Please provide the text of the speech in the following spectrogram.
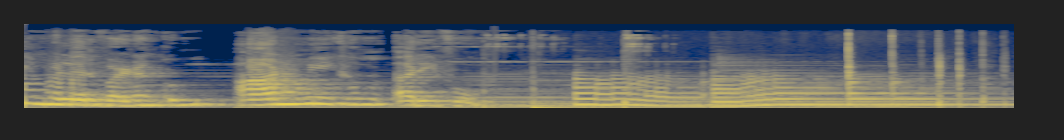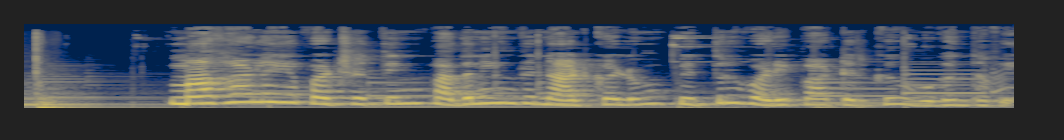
மலர் வழங்கும் ஆன்மீகம் அறிவோம். மகாலய பட்சத்தின் பதினைந்து நாட்களும் பித்ரு வழிபாட்டிற்கு உகந்தவை.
